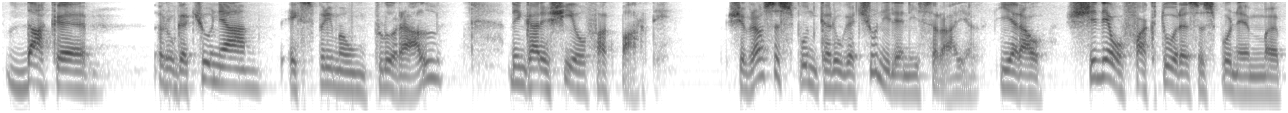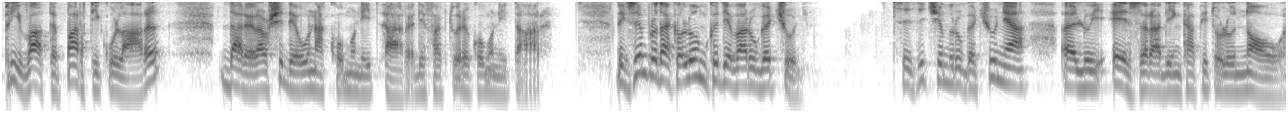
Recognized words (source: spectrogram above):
dacă rugăciunea exprimă un plural din care și eu fac parte. Și vreau să spun că rugăciunile în Israel erau și de o factură, să spunem, privată, particulară, dar erau și de una comunitară, de factură comunitară. De exemplu, dacă luăm câteva rugăciuni, să zicem rugăciunea uh, lui Ezra din capitolul 9.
